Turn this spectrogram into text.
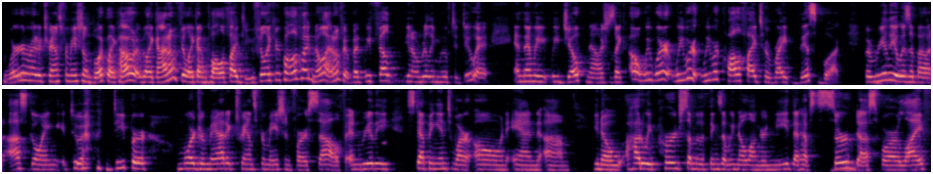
we're gonna write a transformational book. Like how? Like I don't feel like I'm qualified. Do you feel like you're qualified? No, I don't feel. But we felt, you know, really moved to do it. And then we we joke now. She's like, oh, we were we were we were qualified to write this book, but really it was about us going to a deeper more dramatic transformation for ourselves and really stepping into our own and um, you know how do we purge some of the things that we no longer need that have served us for our life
